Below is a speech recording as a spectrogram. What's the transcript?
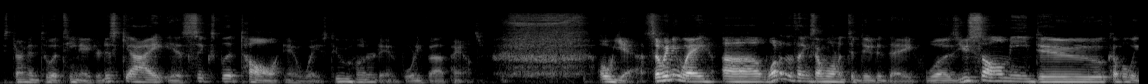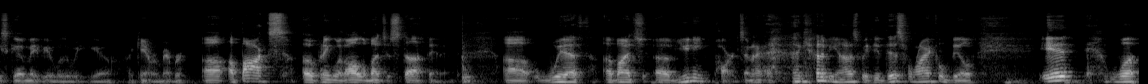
He's turned into a teenager. This guy is six foot tall and weighs 245 pounds. Oh, yeah. So anyway, uh, one of the things I wanted to do today was you saw me do a couple weeks ago, maybe it was a week ago, I can't remember, uh, a box opening with all a bunch of stuff in it. Uh, with a bunch of unique parts. And I, I got to be honest with you, this rifle build it well,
